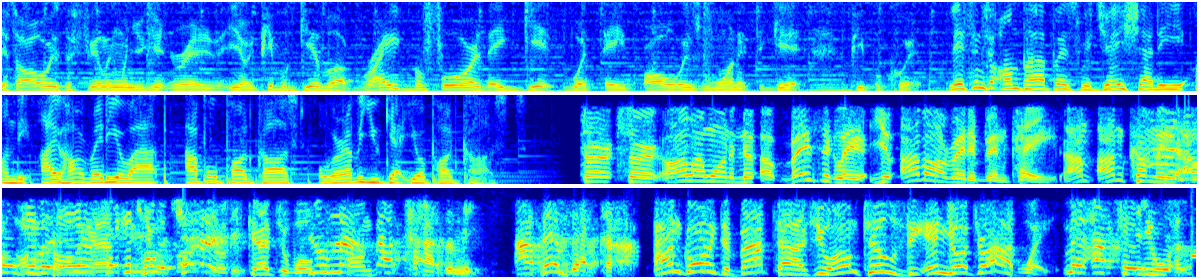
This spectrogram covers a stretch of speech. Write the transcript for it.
It's always the feeling when you're getting ready to, you know, people give up right before they get what they've always wanted to get. People quit. Listen to On Purpose with Jay Shetty on the iHeartRadio app, Apple Podcast, or wherever you get your podcasts. Sir, sir, all I want to know, uh, basically, you, I've already been paid. I'm, I'm coming, I don't I'm give a calling damn. Take asking it you to a about your schedule. You're not on, baptizing me. I've been baptized. I'm going to baptize you on Tuesday in your driveway. Man, I tell you what,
